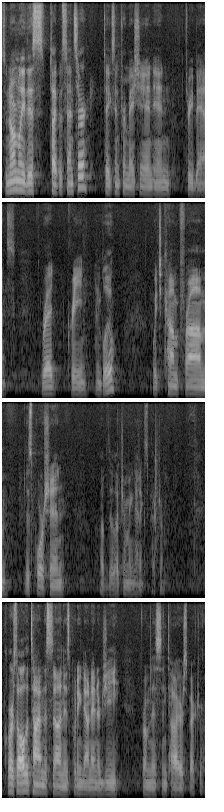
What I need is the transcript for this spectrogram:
so normally this type of sensor takes information in three bands, red, green, and blue, which come from this portion of the electromagnetic spectrum. Of course, all the time the sun is putting down energy from this entire spectrum.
